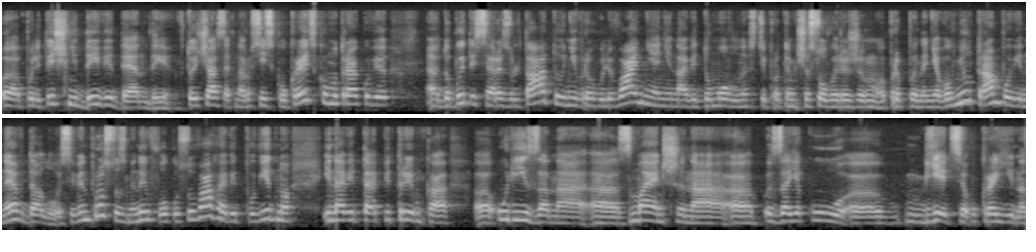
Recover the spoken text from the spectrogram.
Е, Політичні дивіденди в той час, як на російсько-українському трекові е, добитися результату ні врегулювання, ні навіть домовленості про тимчасовий режим припинення вогню Трампові не вдалося. Він просто змінив фокус уваги. Відповідно, і навіть та підтримка е, урізана, зменшена, за яку б'ється Україна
